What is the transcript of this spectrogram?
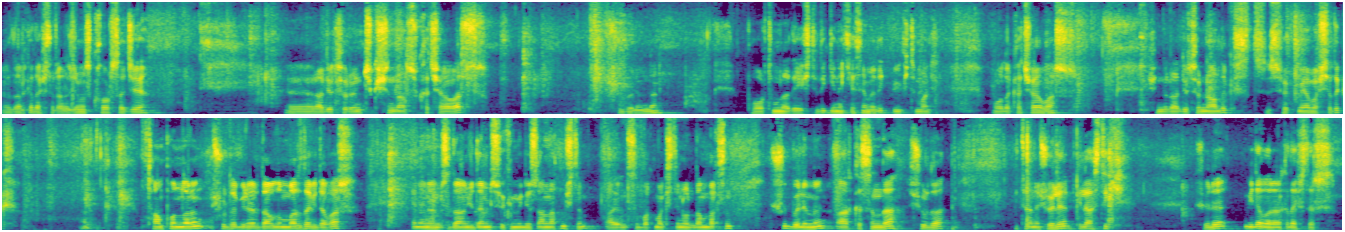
Evet arkadaşlar aracımız Corsacı. Ee, radyatörün çıkışından su kaçağı var. Şu bölümden. Bu hortumu da değiştirdik. Yine kesemedik. Büyük ihtimal orada kaçağı var. Şimdi radyatörünü aldık. Sökmeye başladık. Tamponların şurada birer davlumbazda vida var. En önemlisi daha önceden bir söküm videosu anlatmıştım. Ayrıntısı bakmak isteyen oradan baksın. Şu bölümün arkasında şurada bir tane şöyle plastik şöyle vida var arkadaşlar.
